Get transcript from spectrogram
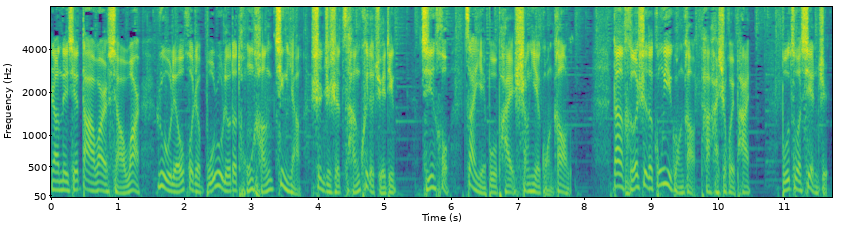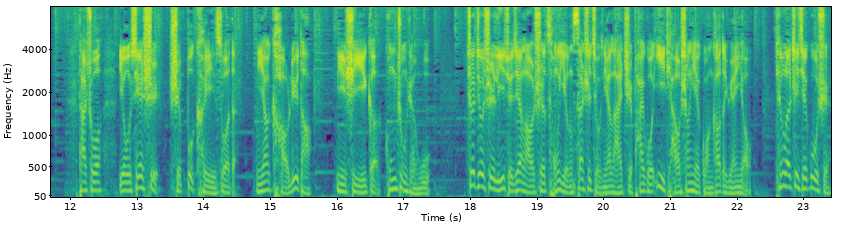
让那些大腕儿小腕儿入流或者不入流的同行敬仰，甚至是惭愧的决定：今后再也不拍商业广告了。但合适的公益广告他还是会拍，不做限制。他说：“有些事是不可以做的，你要考虑到。”你是一个公众人物，这就是李雪健老师从影三十九年来只拍过一条商业广告的缘由。听了这些故事，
